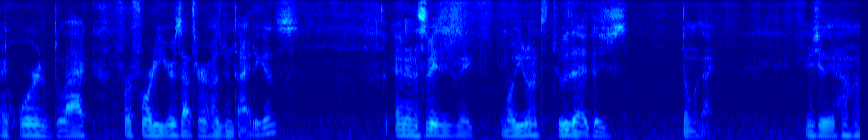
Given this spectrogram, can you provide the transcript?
like wore black for forty years after her husband died, I guess. And then the space is like, well, you don't have to do that because no one died. And she's like, haha,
